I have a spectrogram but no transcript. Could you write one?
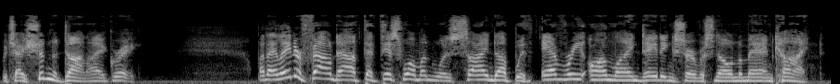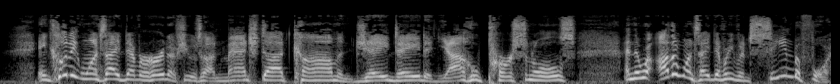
which I shouldn't have done, I agree. But I later found out that this woman was signed up with every online dating service known to mankind including ones I'd never heard of. She was on Match.com and JDate and Yahoo Personals. And there were other ones I'd never even seen before.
